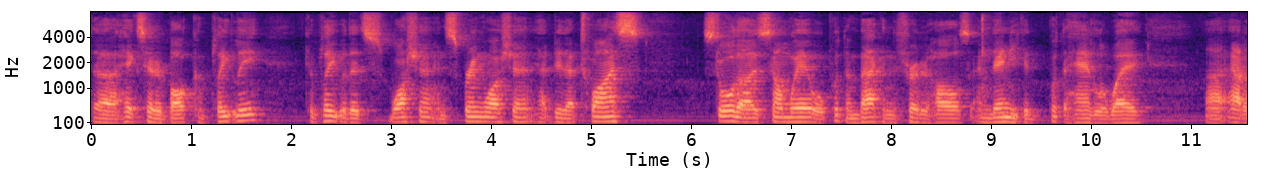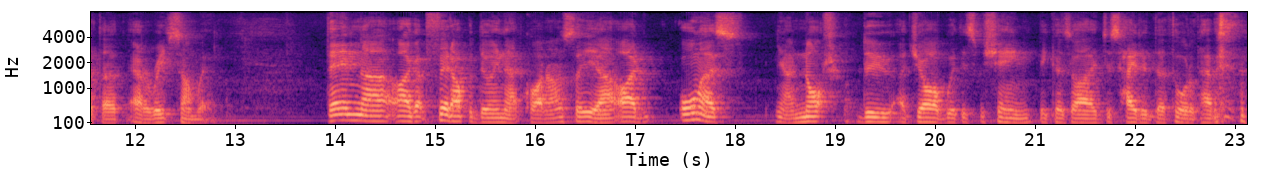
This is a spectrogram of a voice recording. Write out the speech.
the hex-headed bolt completely, complete with its washer and spring washer. You had to do that twice, store those somewhere or put them back in the threaded holes and then you could put the handle away uh, out, of the, out of reach somewhere. Then uh, I got fed up with doing that quite honestly. Uh, I'd almost you know, not do a job with this machine because I just hated the thought of having to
